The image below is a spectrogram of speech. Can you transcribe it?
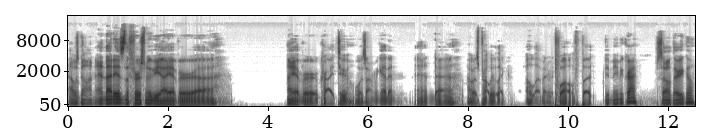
I was gone, and that is the first movie I ever uh, I ever cried to was Armageddon, and uh, I was probably like eleven or twelve, but it made me cry. So there you go.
